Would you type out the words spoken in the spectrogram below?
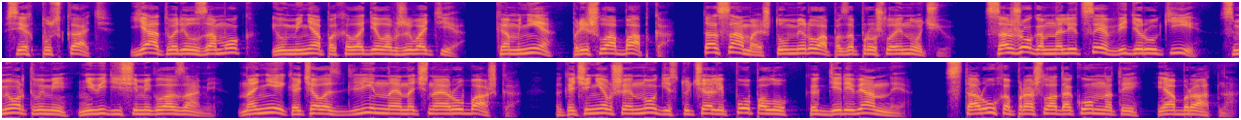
всех пускать. Я отворил замок, и у меня похолодело в животе. Ко мне пришла бабка. Та самая, что умерла позапрошлой ночью. С ожогом на лице в виде руки, с мертвыми невидящими глазами. На ней качалась длинная ночная рубашка. Окоченевшие ноги стучали по полу, как деревянные. Старуха прошла до комнаты и обратно.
